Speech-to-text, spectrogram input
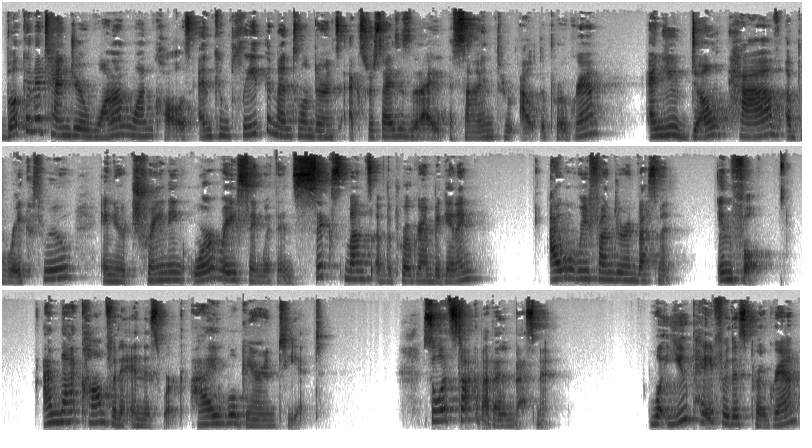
book and attend your one on one calls, and complete the mental endurance exercises that I assign throughout the program, and you don't have a breakthrough in your training or racing within six months of the program beginning, I will refund your investment in full. I'm not confident in this work. I will guarantee it. So let's talk about that investment. What you pay for this program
